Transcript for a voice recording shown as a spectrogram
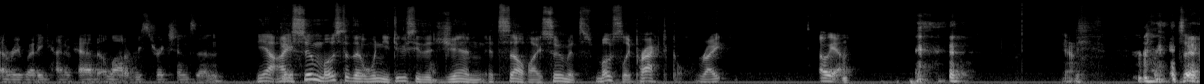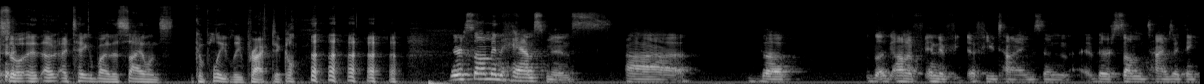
Everybody kind of had a lot of restrictions and Yeah, I assume most of the when you do see the Djinn itself, I assume it's mostly practical, right? oh yeah. Yeah. So, so I, I take it by the silence, completely practical. there's some enhancements uh the, the on a, in a, a few times and there's some times i think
